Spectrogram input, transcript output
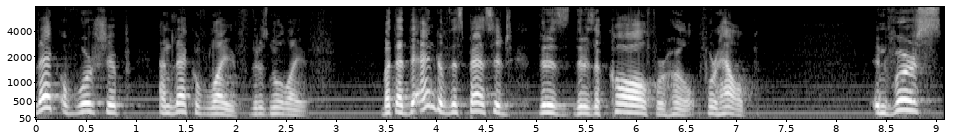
lack of worship, and lack of life. There is no life. But at the end of this passage, there is, there is a call for help, for help. In verse,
